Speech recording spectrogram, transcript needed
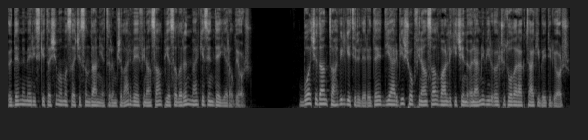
ödememe riski taşımaması açısından yatırımcılar ve finansal piyasaların merkezinde yer alıyor. Bu açıdan tahvil getirileri de diğer birçok finansal varlık için önemli bir ölçüt olarak takip ediliyor.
